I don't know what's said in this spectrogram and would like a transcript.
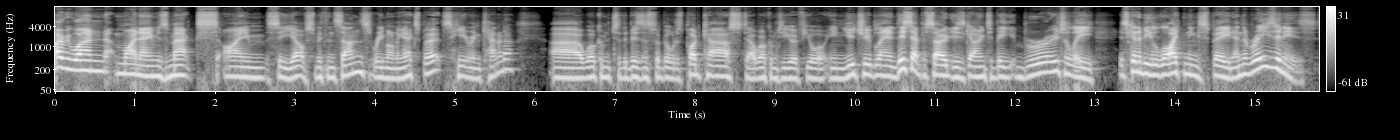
Hi everyone, my name's Max. I'm CEO of Smith and Sons Remodeling Experts here in Canada. Uh, welcome to the Business for Builders podcast. Uh, welcome to you if you're in YouTube land. This episode is going to be brutally, it's going to be lightning speed, and the reason is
